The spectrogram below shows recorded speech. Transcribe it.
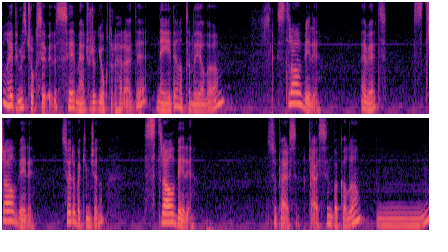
bunu hepimiz çok severiz. Sevmeyen çocuk yoktur herhalde. Neydi hatırlayalım. Strawberry. Evet. Strawberry. Söyle bakayım canım. Strawberry. Süpersin. Gelsin bakalım. Hmm.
